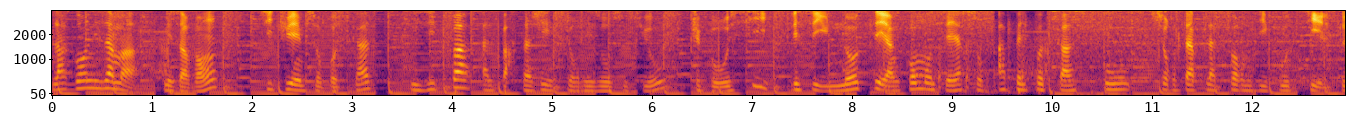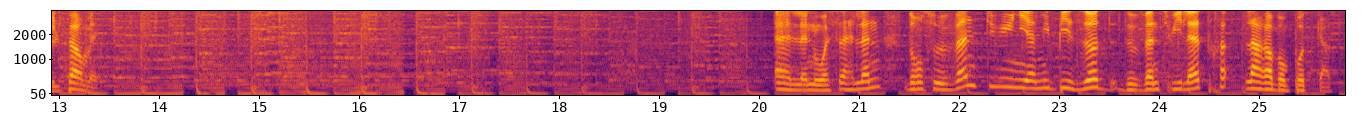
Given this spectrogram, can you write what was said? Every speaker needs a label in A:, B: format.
A: largons les amarres. Mais avant, si tu aimes ce podcast, n'hésite pas à le partager sur les réseaux sociaux. Tu peux aussi laisser une note et un commentaire sur Apple Podcast ou sur ta plateforme d'écoute si elle te le permet. Ahlan wa dans ce 21e épisode de 28 lettres, l'arabe en podcast.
